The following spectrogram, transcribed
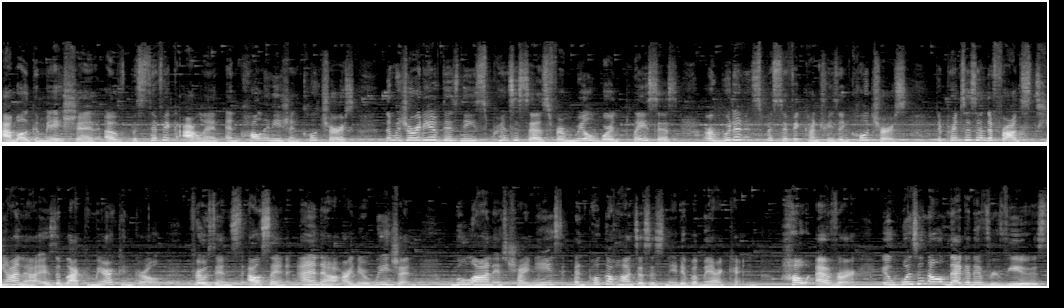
amalgamation of Pacific Island and Polynesian cultures, the majority of Disney's princesses from real-world places are rooted in specific countries and cultures. The Princess and the Frog's Tiana is a black American girl, Frozen's Elsa and Anna are Norwegian, Mulan is Chinese, and Pocahontas is Native American. However, it wasn't all negative reviews.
